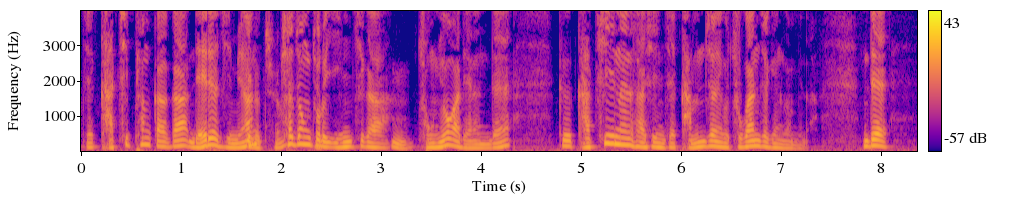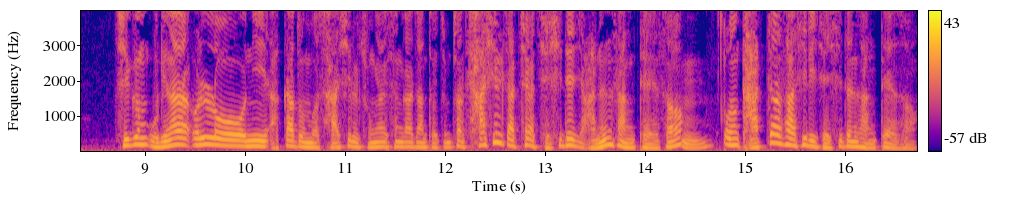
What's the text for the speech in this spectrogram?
이제 가치 평가가 내려지면 그렇죠. 최종적으로 인지가 음. 종료가 되는데 그 가치는 사실 이제 감정이고 주관적인 겁니다. 근데 지금 우리나라 언론이 아까도 뭐 사실을 중요하게 생각하지 않도록 좀 사실 자체가 제시되지 않은 상태에서 음. 또는 가짜 사실이 제시된 상태에서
